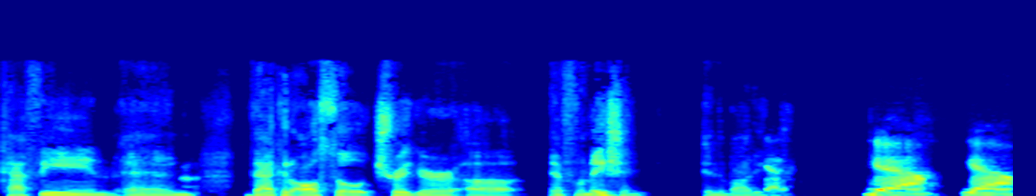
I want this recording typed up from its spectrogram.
caffeine and that could also trigger uh, inflammation in the body. Yes. Yeah, yeah.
